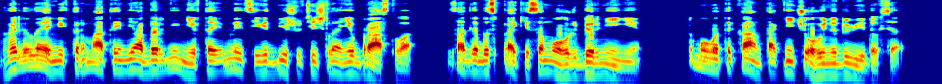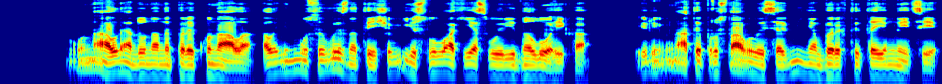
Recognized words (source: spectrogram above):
Галілей міг тримати ім'я Берніні в таємниці від більшості членів братства задля безпеки самого ж Берніні, тому Ватикан так нічого й не довідався. Вона Лендона не переконала, але він мусив визнати, що в її словах є своєрідна логіка. Ілюмінати проставилися вмінням берегти таємниці.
